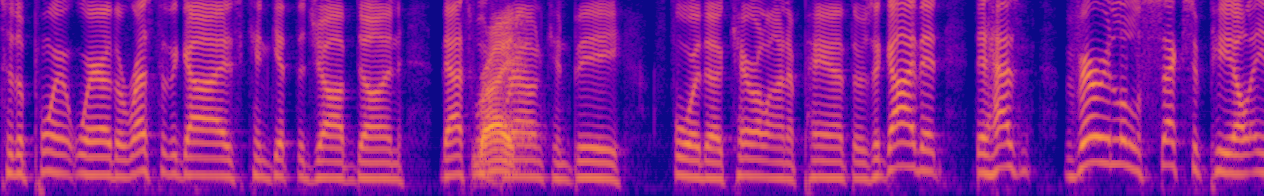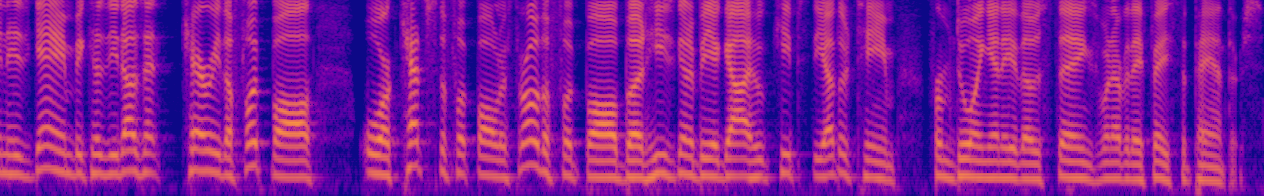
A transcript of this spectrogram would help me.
to the point where the rest of the guys can get the job done. That's what right. Brown can be for the Carolina Panthers. A guy that, that has very little sex appeal in his game because he doesn't carry the football or catch the football or throw the football, but he's going to be a guy who keeps the other team from doing any of those things whenever they face the Panthers.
